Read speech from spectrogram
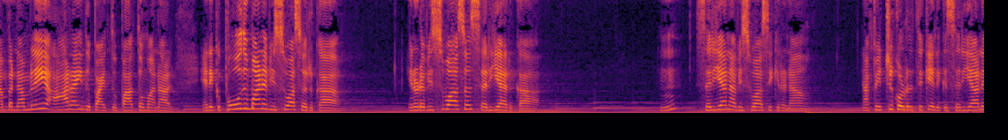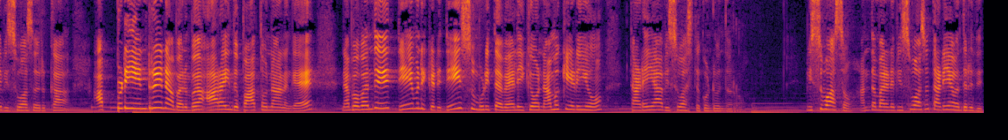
நம்ம நம்மளே ஆராய்ந்து பார்த்து பார்த்தோமானால் எனக்கு போதுமான விசுவாசம் இருக்கா? என்னோட விசுவாசம் சரியா இருக்கா? ம்? சரியா நான் விசுவாசிக்கிறேனா? நான் பெற்றுக்கொள்றதுக்கு எனக்கு சரியான விசுவாசம் இருக்கா? அப்படி என்று நம்ம நம்ம ஆராய்ந்து பார்த்தோம்னாலுங்க நம்ம வந்து தேவனுக்கு தேசு முடித்த வேலைக்கும் நமக்கு இடையும் தடையா விசுவாசத்தை கொண்டு வந்துடுறோம். விசுவாசம் அந்த மாதிரியான விசுவாசம் தடையா வந்துடுது.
